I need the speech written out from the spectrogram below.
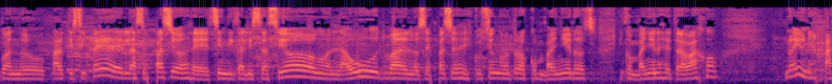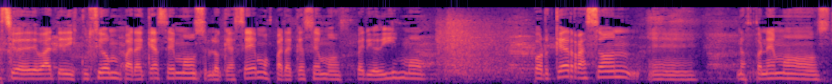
cuando participé en los espacios de sindicalización, o en la UTBA, en los espacios de discusión con otros compañeros y compañeras de trabajo, no hay un espacio de debate, de discusión para qué hacemos lo que hacemos, para qué hacemos periodismo, por qué razón eh, nos ponemos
